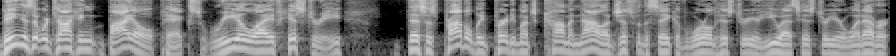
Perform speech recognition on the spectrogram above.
being as that we're talking biopics, real life history, this is probably pretty much common knowledge just for the sake of world history or U.S. history or whatever.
